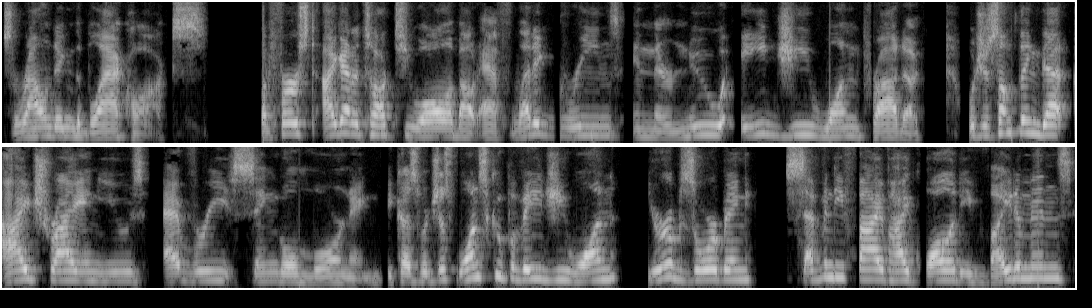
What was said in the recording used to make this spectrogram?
surrounding the Blackhawks. But first, I got to talk to you all about Athletic Greens and their new AG1 product, which is something that I try and use every single morning because with just one scoop of AG1, you're absorbing 75 high quality vitamins,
